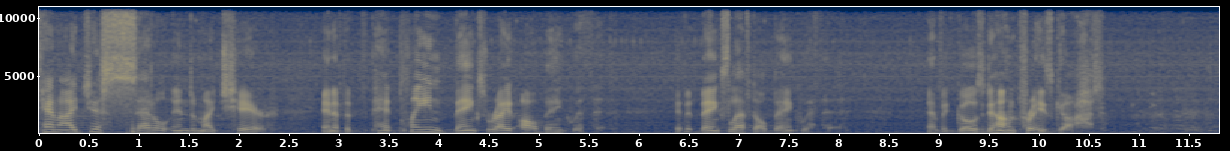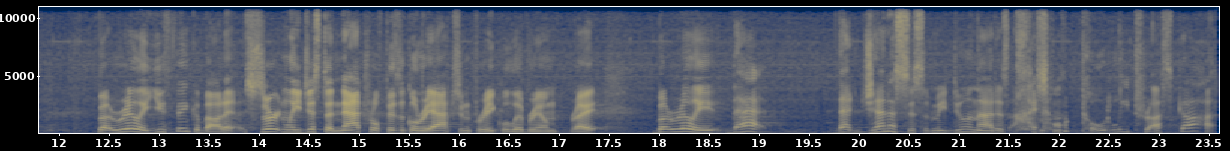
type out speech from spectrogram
can I just settle into my chair? And if the plane banks right, I'll bank with it. If it banks left, I'll bank with it. And if it goes down, praise God. But really, you think about it, certainly just a natural physical reaction for equilibrium, right? But really, that that genesis of me doing that is I don't totally trust God.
